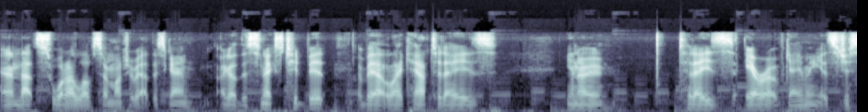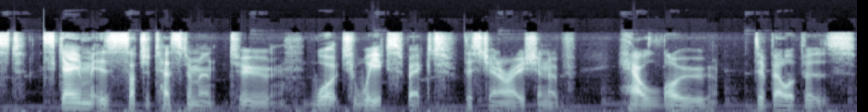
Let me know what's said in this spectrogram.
And that's what I love so much about this game. I got this next tidbit about like how today's, you know, today's era of gaming, it's just this game is such a testament to what we expect this generation of how low developers'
